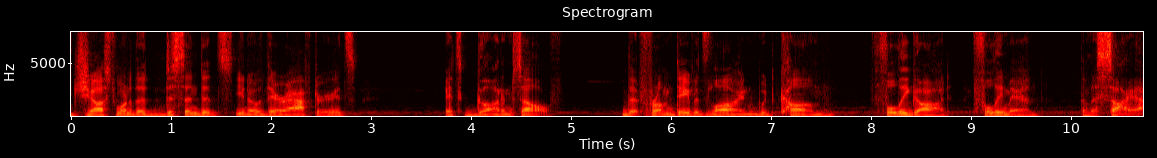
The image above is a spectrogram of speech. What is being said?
just one of the descendants, you know, thereafter. It's it's God himself that from David's line would come fully God, fully man, the Messiah.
